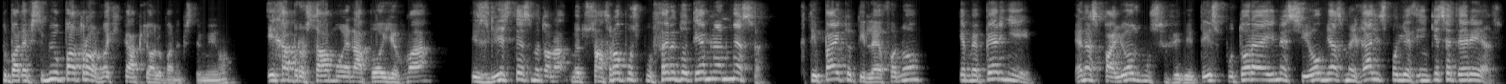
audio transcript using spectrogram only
του Πανεπιστημίου Πατρών, όχι κάποιο άλλο πανεπιστημίου. Είχα μπροστά μου ένα απόγευμα τις λίστες με, τον, με τους ανθρώπους που φαίνεται ότι έμειναν μέσα. Χτυπάει το τηλέφωνο και με παίρνει ένας παλιός μου συμφοιτητής που τώρα είναι CEO μιας μεγάλης πολυεθνικής εταιρείας.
